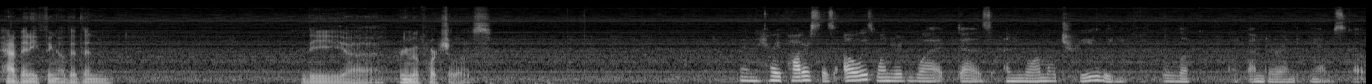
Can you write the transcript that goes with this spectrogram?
have anything other than the uh, rimoportulas. And Harry Potter says, always wondered what does a normal tree leaf look like under an EM scope.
